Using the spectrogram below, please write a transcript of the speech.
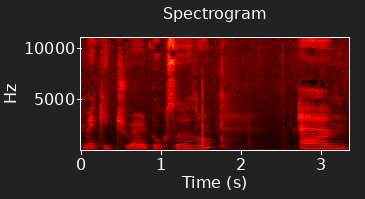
Maggie Trail Books oder so. Ähm,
